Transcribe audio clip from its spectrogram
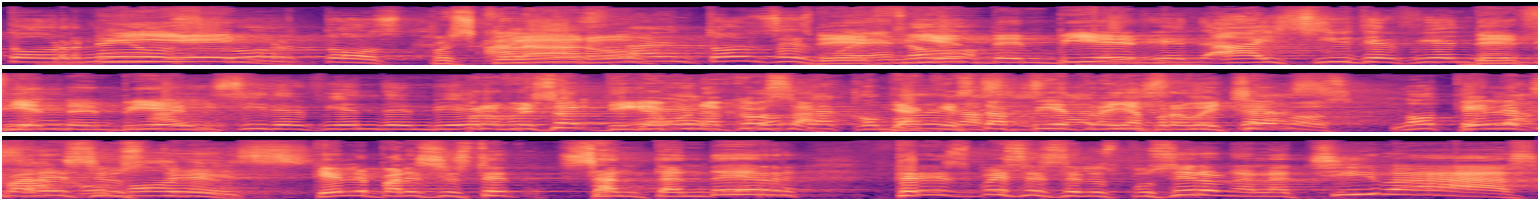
torneos bien. cortos. Pues Ahí claro. está, entonces, bueno, defienden bien. defien- ahí sí defienden, Defienden bien. Ahí sí defienden bien. Profesor, dígame Eh, una no cosa, ya que está las Pietra y estadísticas, aprovechemos. no te ¿Qué le las parece a acomodes. usted? ¿Qué le parece a usted? Santander, tres veces se los pusieron a las Chivas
